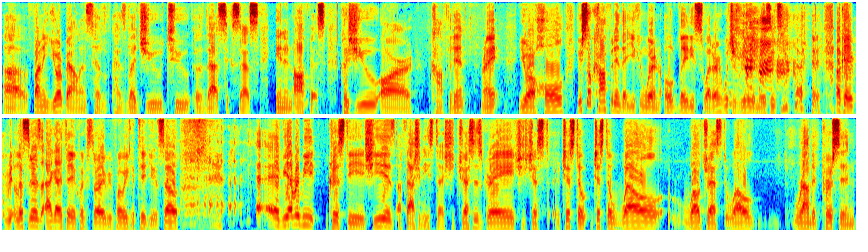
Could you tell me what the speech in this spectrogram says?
uh, finding your balance has, has led you to uh, that success in an office because you are confident, right? You are whole. You're so confident that you can wear an old lady sweater, which is really amazing. okay, re- listeners, I got to tell you a quick story before we continue. So, if you ever meet Christy, she is a fashionista. She dresses great. She's just just a just a well well dressed, well rounded person.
